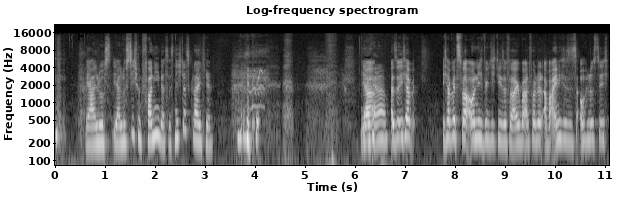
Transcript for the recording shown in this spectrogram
ja, lust, ja, lustig und funny, das ist nicht das Gleiche. Okay. ja, ja also ich habe ich habe jetzt zwar auch nicht wirklich diese Frage beantwortet, aber eigentlich ist es auch lustig.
